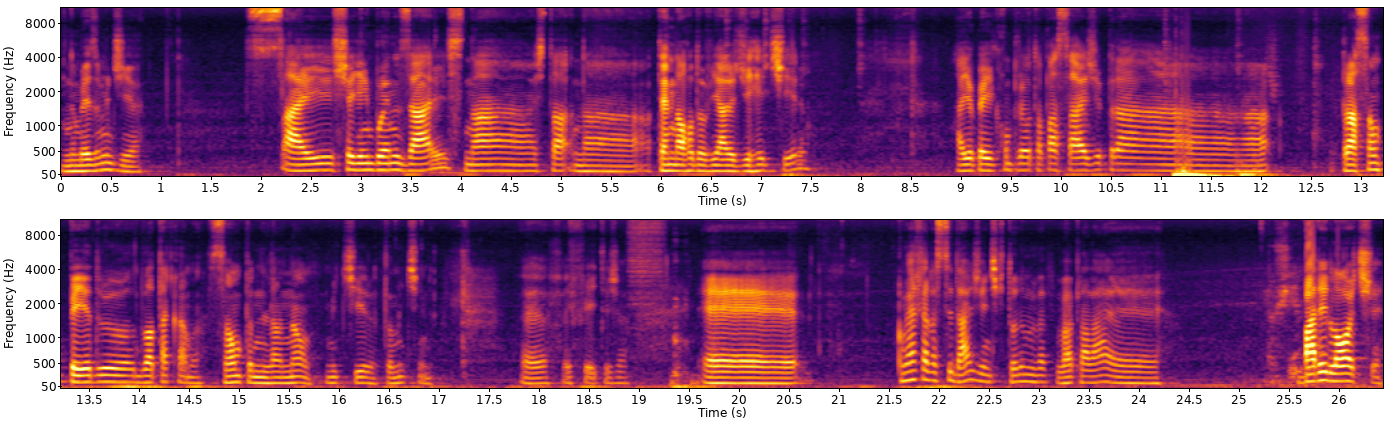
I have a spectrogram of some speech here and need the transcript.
no mesmo dia. Aí cheguei em Buenos Aires, na, na terminal rodoviária de Retiro. Aí eu peguei e comprei outra passagem para para São Pedro do Atacama. São Pedro, não, mentira, tô mentindo. É, foi feito já. É, como é aquela cidade, gente, que todo mundo vai, vai pra lá? É. No Chile? Bariloche.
